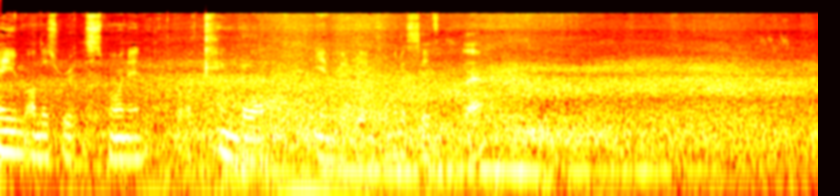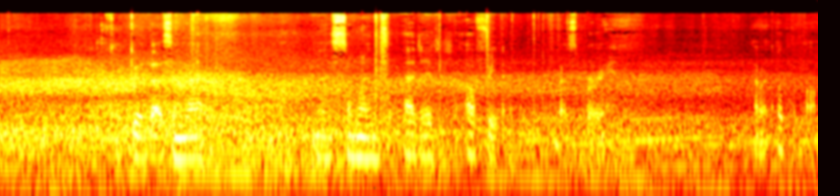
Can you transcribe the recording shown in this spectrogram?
came on this route this morning, got a Kingler in the game, I'm going to see there. Okay, good, that's in there. And then someone's added Alfred Raspberry. I went up a lot.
